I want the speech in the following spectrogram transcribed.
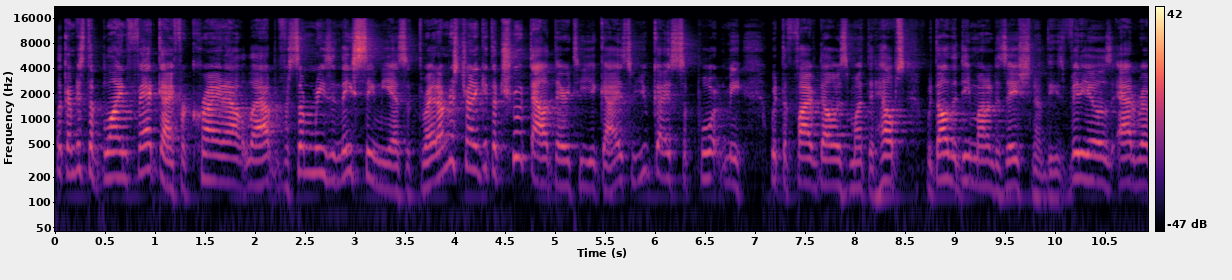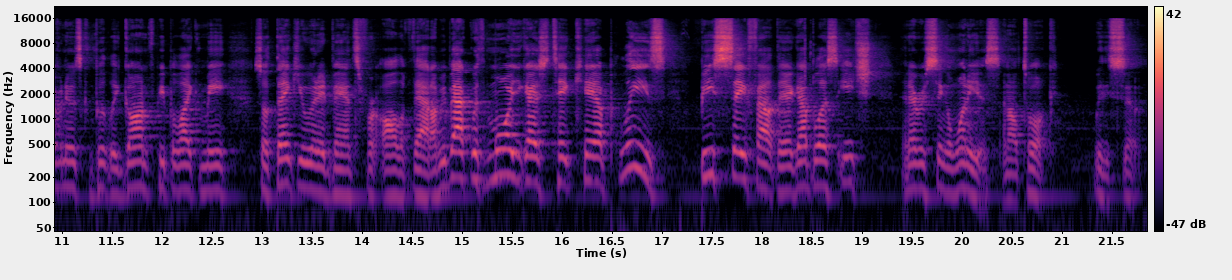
Look, I'm just a blind fat guy for crying out loud, but for some reason they see me as a threat. I'm just trying to get the truth out there to you guys, so you guys support me with the $5 a month. It helps with all the demonetization of these videos. Ad revenue is completely gone for people like me. So thank you in advance for all of that. I'll be back with more. You guys take care. Please be safe out there. God bless each and every single one of you. And I'll talk with you soon.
